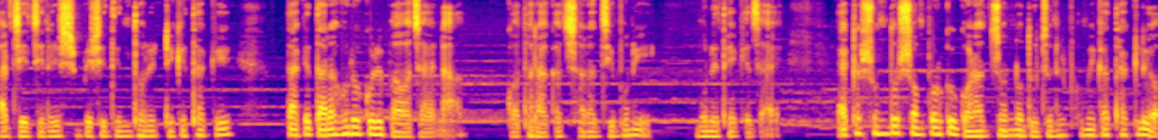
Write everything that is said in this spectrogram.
আর যে জিনিস বেশি দিন ধরে টিকে থাকে, তাকে তাড়াহুড়ো করে পাওয়া যায় না। কথার আঘাত সারা জীবনই মনে থেকে যায়। একটা সুন্দর সম্পর্ক গড়ার জন্য দুজনের ভূমিকা থাকলেও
